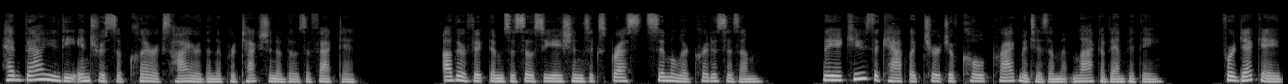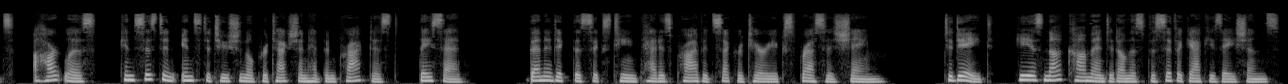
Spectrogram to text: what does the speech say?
had valued the interests of clerics higher than the protection of those affected. Other victims' associations expressed similar criticism. They accused the Catholic Church of cold pragmatism and lack of empathy. For decades, a heartless, Consistent institutional protection had been practiced, they said. Benedict XVI had his private secretary express his shame. To date, he has not commented on the specific accusations.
